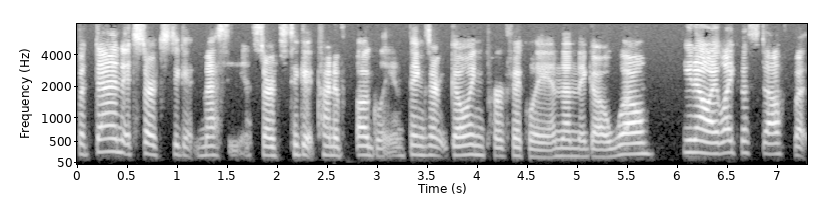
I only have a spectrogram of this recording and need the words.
But then it starts to get messy. It starts to get kind of ugly and things aren't going perfectly. And then they go, Well, you know, I like this stuff, but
